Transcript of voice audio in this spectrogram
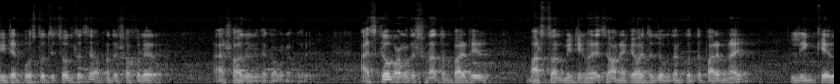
রিটের প্রস্তুতি চলতেছে, আপনাদের সকলের সহযোগিতা কামনা করি। আজকেও বাংলাদেশ সনাতন পার্টির ভার্চুয়াল মিটিং হয়েছে, অনেকে হয়তো যোগদান করতে পারেন নাই লিঙ্কের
